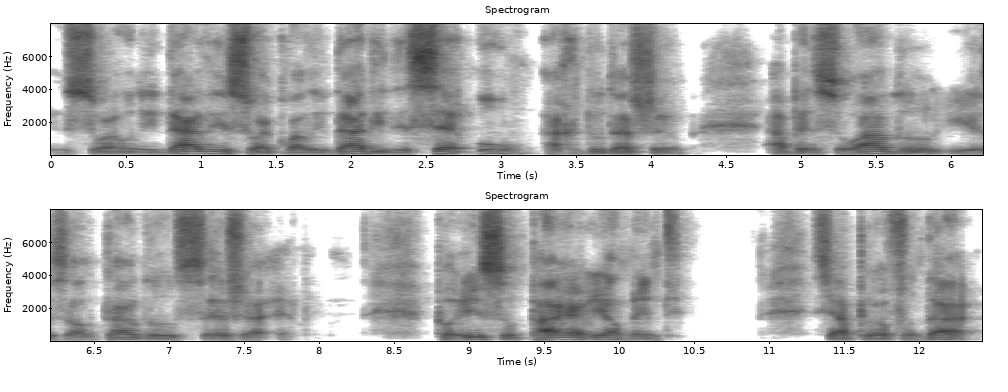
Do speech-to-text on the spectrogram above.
em sua unidade e sua qualidade de ser um, Achdud Hashem, abençoado e exaltado seja Ele. Por isso, para realmente se aprofundar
